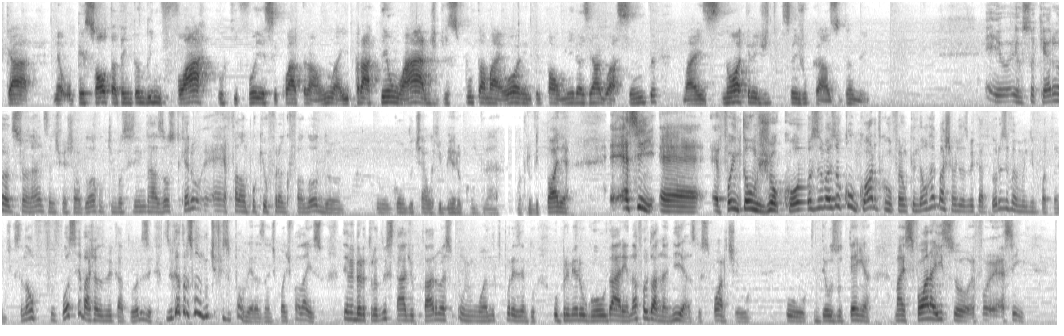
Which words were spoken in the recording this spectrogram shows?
A, né, o pessoal está tentando inflar o que foi esse 4 a 1 aí para ter um ar de disputa maior entre Palmeiras e Água Santa, mas não acredito que seja o caso também. Eu, eu só quero adicionar, antes de fechar o bloco, que você tem razão. Só quero é, falar um pouco que o Franco falou do, do gol do Thiago Ribeiro contra, contra o Vitória. É, é assim, é, é, foi em tom jocoso, mas eu concordo com o Franco que não rebaixamento de 2014 foi muito importante. Que se não fosse rebaixado em 2014, 2014 foi muito difícil o Palmeiras, né? a gente pode falar isso. Teve a abertura do estádio, claro, mas um, um ano que, por exemplo, o primeiro gol da Arena foi do Ananias, do esporte, o, o que Deus o tenha. Mas fora isso, foi assim,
